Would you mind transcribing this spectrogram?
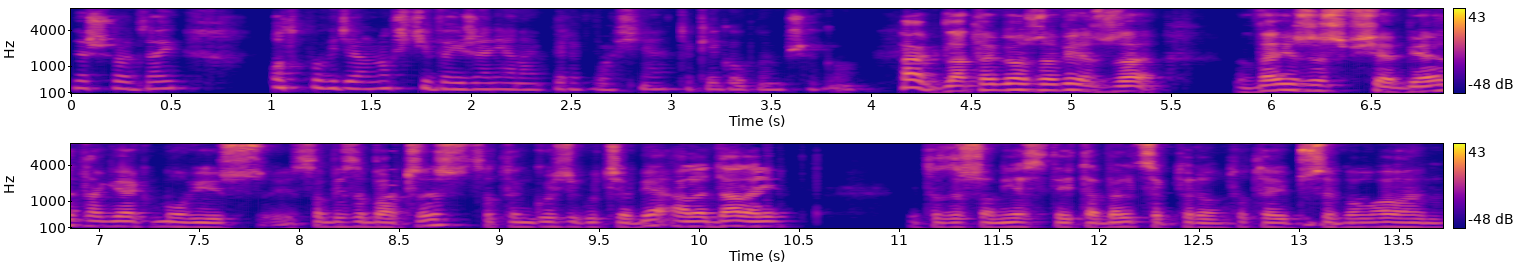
też rodzaj odpowiedzialności wejrzenia najpierw właśnie takiego głębszego. Tak, dlatego, że wiesz, że wejrzysz w siebie, tak jak mówisz, sobie zobaczysz, co ten guzik u ciebie, ale dalej, i to zresztą jest w tej tabelce, którą tutaj przywołałem, e,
